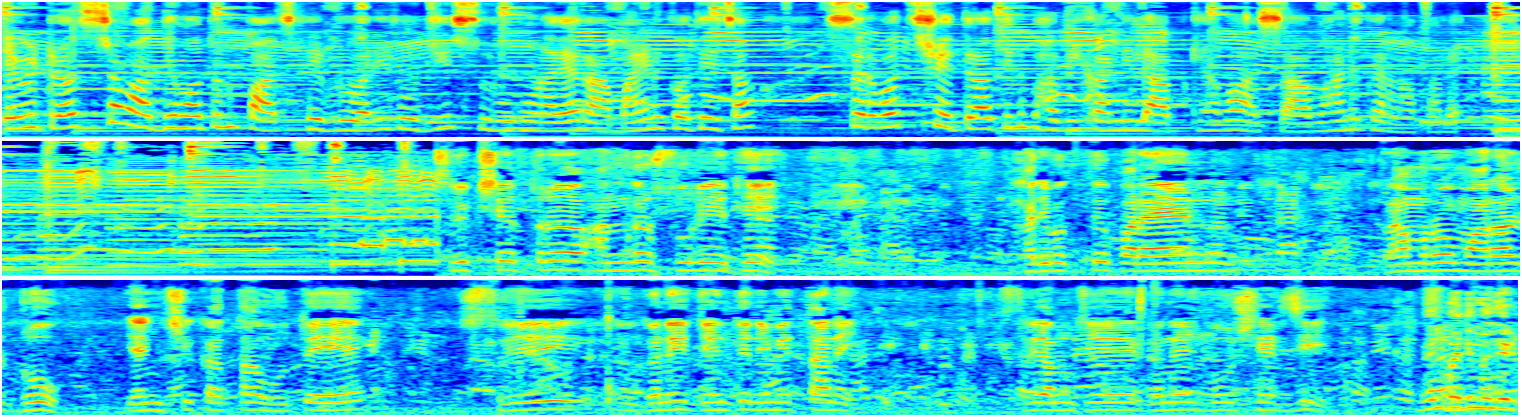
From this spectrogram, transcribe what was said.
यावेळी ट्रस्टच्या माध्यमातून पाच फेब्रुवारी रोजी सुरू होणाऱ्या रामायण कथेचा सर्वच क्षेत्रातील भाविकांनी लाभ घ्यावा असं आवाहन करण्यात आलं श्री क्षेत्र अंगरसूल येथे हरिभक्त परायण रामराव महाराज ढोक यांची कथा होते. श्री गणेश जयंती निमित्ताने श्री आमचे गणेश भाऊ शेठजी गणपती मंदिर.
